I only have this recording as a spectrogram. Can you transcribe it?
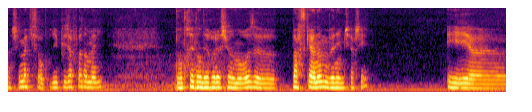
un schéma qui s'est reproduit plusieurs fois dans ma vie. D'entrer dans des relations amoureuses euh, parce qu'un homme venait me chercher. Et euh,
